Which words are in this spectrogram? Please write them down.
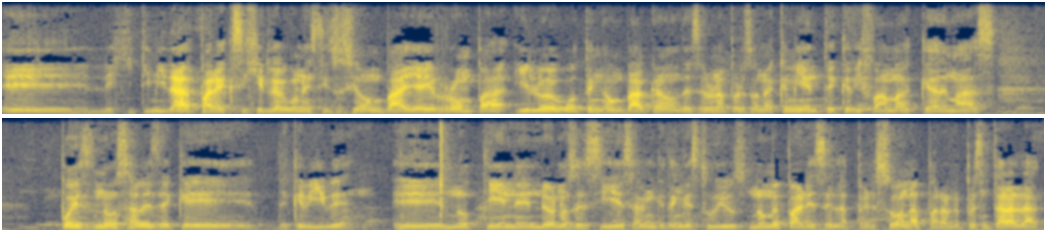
eh, legitimidad para exigirle alguna institución vaya y rompa y luego tenga un background de ser una persona que miente, que difama, que además pues no sabes de qué, de qué vive, eh, no tiene, yo no sé si es alguien que tenga estudios, no me parece la persona para representar a la-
